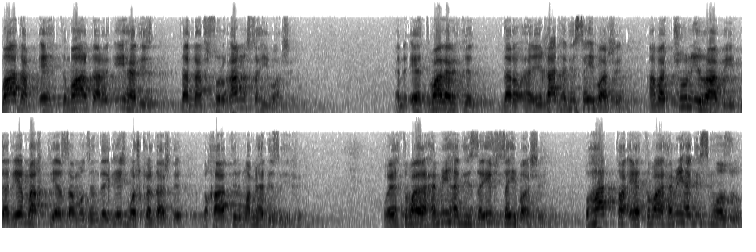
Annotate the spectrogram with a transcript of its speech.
بعدم احتمال داره این حدیث در نفس الامر صحیح باشه. یعنی احتمال داره که در حقیقت حدیث صحیح باشه. اما چون این راوی در یه مقطعی از زمان زندگیش مشکل داشته به خاطر ما حدیث ضعیفه. و احتمال همین حدیث ضعیف صحیح باشه. و حتی احتمال همین حدیث موضوع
